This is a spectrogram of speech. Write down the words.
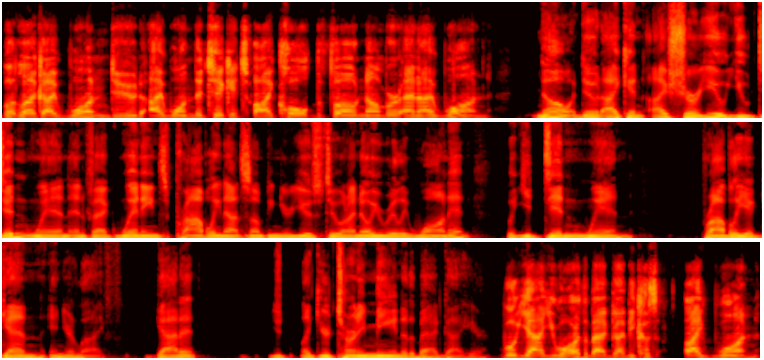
But like, I won, dude. I won the tickets. I called the phone number and I won. No, dude, I can I assure you, you didn't win. In fact, winning's probably not something you're used to, and I know you really want it, but you didn't win. Probably again in your life. Got it? You like you're turning me into the bad guy here. Well, yeah, you are the bad guy because I won,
